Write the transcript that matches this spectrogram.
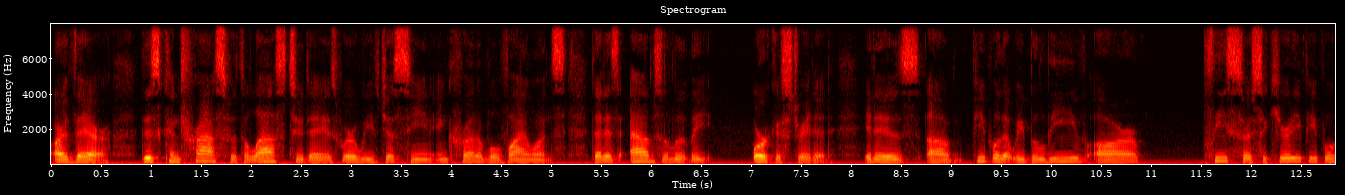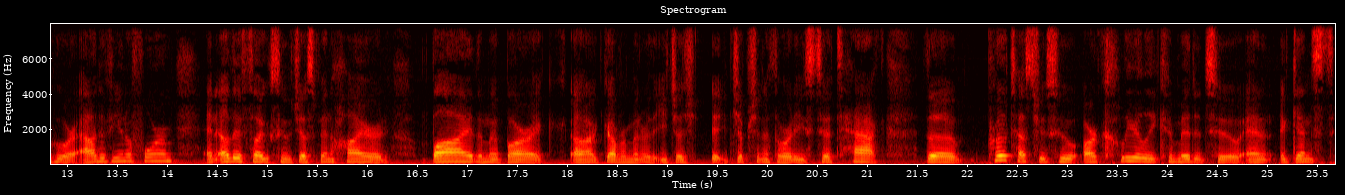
are there. This contrasts with the last two days where we've just seen incredible violence that is absolutely orchestrated. It is um, people that we believe are police or security people who are out of uniform and other thugs who've just been hired by the Mubarak uh, government or the Egypt- Egyptian authorities to attack the protesters who are clearly committed to and against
